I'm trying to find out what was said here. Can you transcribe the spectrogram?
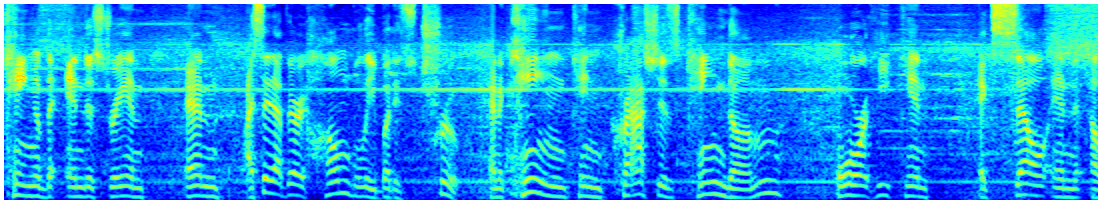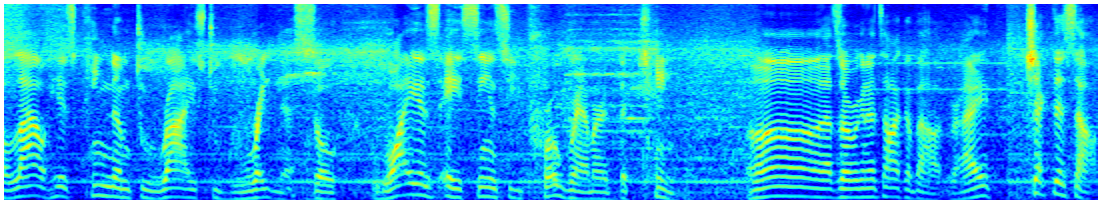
king of the industry. And and I say that very humbly, but it's true. And a king can crash his kingdom or he can excel and allow his kingdom to rise to greatness. So why is a CNC programmer the king? Oh, that's what we're gonna talk about, right? Check this out.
